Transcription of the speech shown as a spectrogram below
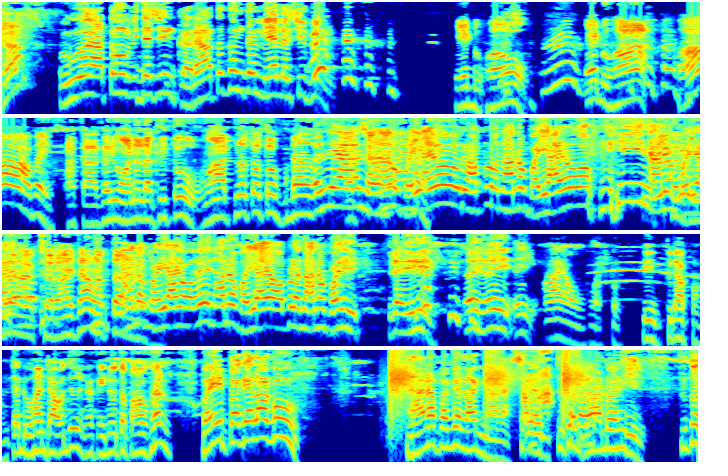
હે? આ તો હું વિદેશી ઘરે આવતો હતો ને તો મેં લસ્યું તું. એ ડુહાઓ. એ ડુહા હા ભાઈ. આ કાગળિયું આને લખ્યું તું. વાંચ નતો તો બુડા નાનો ભાઈ આયો. આપણો નાનો ભાઈ આયો. નાનો ભાઈ આયો. અક્ષર આ જા વાંચતા નાનો ભાઈ આયો. એ નાનો ભાઈ આયો. આપણો નાનો ભાઈ. એ એ એ. આયો વાસ્તો ઈ પેલા પંચા દુહાન જાવ દઉં ને કીધું તો પાવ ખાન ભાઈ પગે લાગુ. મારા પગે લાગ મારા. તું તો ગાડો હી. તું તો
